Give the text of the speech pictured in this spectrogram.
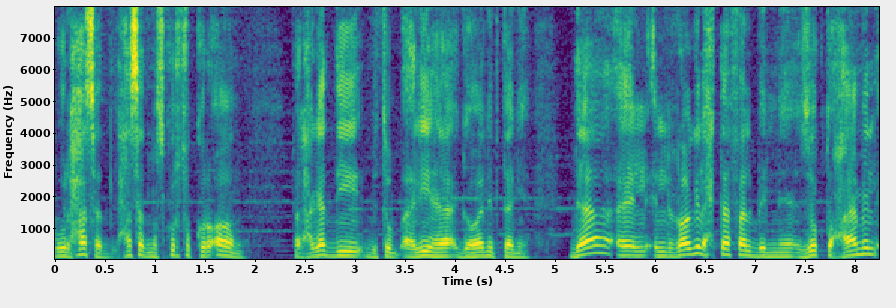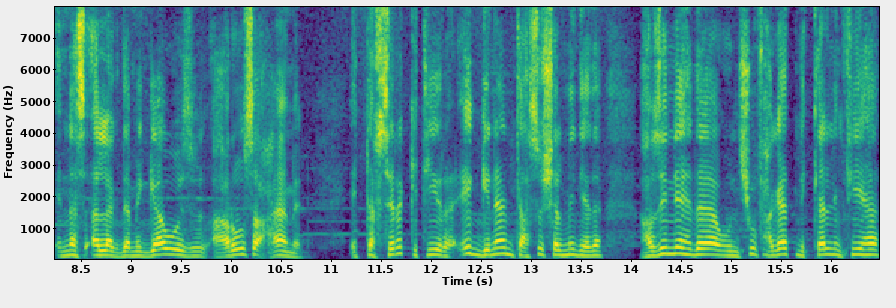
والحسد. الحسد مذكور في القرآن فالحاجات دي بتبقى ليها جوانب تانية. ده ال- الراجل احتفل بإن زوجته حامل الناس قال لك ده متجوز عروسة حامل. التفسيرات كتيرة. إيه الجنان بتاع السوشيال ميديا ده؟ عاوزين نهدى ونشوف حاجات نتكلم فيها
